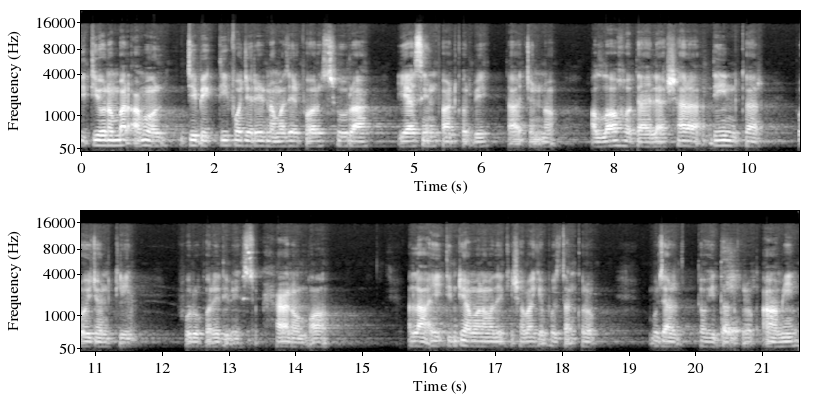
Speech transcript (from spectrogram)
দ্বিতীয় নম্বর আমল, যে ব্যক্তি ফজরের নামাজের পর সুরা ইয়াসিন পাঠ করবে তার জন্য। আল্লাহ তাআলা সারা দিনকার প্রয়োজনকে পুরো করে দিবে। সুবহানাল্লাহ। আল্লাহ, এই তিনটি আমল আমাদেরকে সবাইকে বুঝদান করুক, বুঝার তহিদ দান করুক। আমিন।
